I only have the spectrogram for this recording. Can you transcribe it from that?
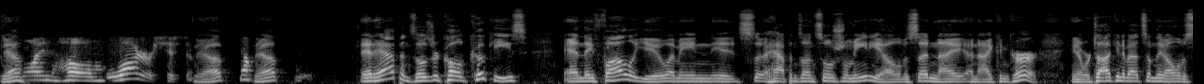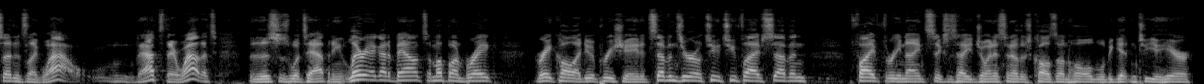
yeah. one home water system. Yep. Now, yep. It happens. Those are called cookies, and they follow you. I mean, it happens on social media. All of a sudden, I and I concur. You know, we're talking about something. All of a sudden, it's like, wow, that's there. Wow, that's this is what's happening. Larry, I got to bounce. I'm up on break. Great call. I do appreciate it. 702 257 5396 is how you join us. I know there's calls on hold. We'll be getting to you here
